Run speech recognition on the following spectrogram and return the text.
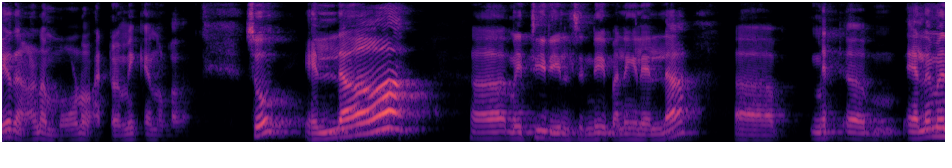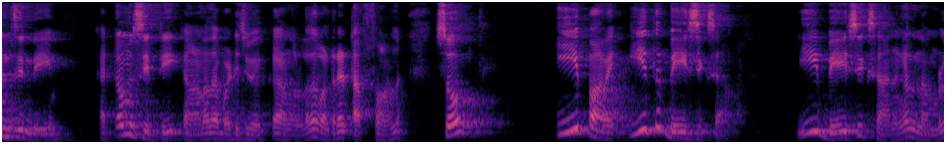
ഏതാണ് മോണോ അറ്റോമിക് എന്നുള്ളത്. സോ എല്ലാ മെറ്റീരിയൽസിന്റെയും അല്ലെങ്കിൽ എല്ലാ എലമെൻസിന്റെയും അറ്റോമിസിറ്റി കാണാതെ പഠിച്ചു വെക്കുക എന്നുള്ളത് വളരെ ടഫാണ് സോ ഈ പറ ഇത് ബേസിക്സ് ആണ്. ഈ ബേസിക് സാധനങ്ങൾ നമ്മൾ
